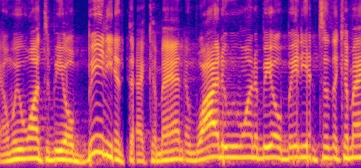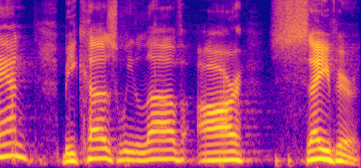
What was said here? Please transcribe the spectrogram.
and we want to be obedient to that command. And why do we want to be obedient to the command? Because we love our Savior.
